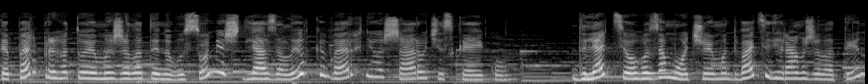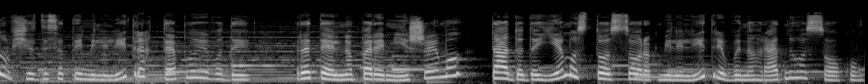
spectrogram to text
Тепер приготуємо желатинову суміш для заливки верхнього шару чизкейку. Для цього замочуємо 20 г желатину в 60 мл теплої води. Ретельно перемішуємо та додаємо 140 мл виноградного соку.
